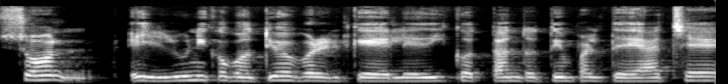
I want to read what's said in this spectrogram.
yo el único motivo por el que le dedico tanto tiempo al TDAH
